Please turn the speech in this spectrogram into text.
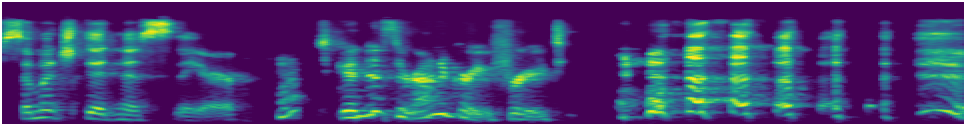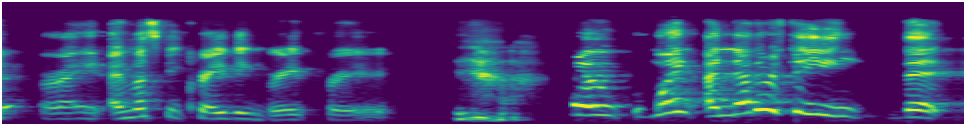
So much goodness there. So much goodness around a grapefruit. right. I must be craving grapefruit. Yeah. So one another thing that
